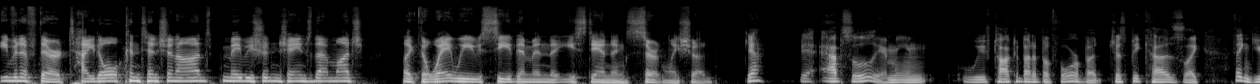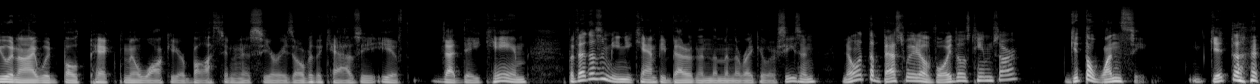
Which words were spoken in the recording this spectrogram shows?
even if their title contention odds maybe shouldn't change that much, like the way we see them in the East standings certainly should. Yeah. Yeah, absolutely. I mean, we've talked about it before, but just because like I think you and I would both pick Milwaukee or Boston in a series over the Cavs if that day came, but that doesn't mean you can't be better than them in the regular season. Know what the best way to avoid those teams are? Get the one seed get the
